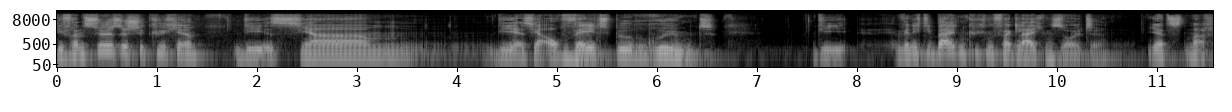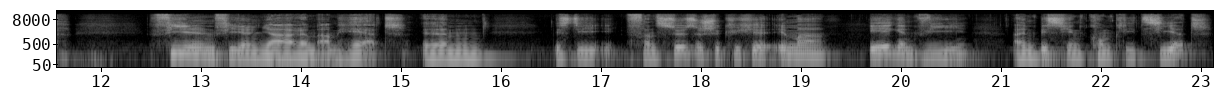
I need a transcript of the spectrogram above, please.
die französische Küche, die ist ja, die ist ja auch weltberühmt. Die, wenn ich die beiden Küchen vergleichen sollte, jetzt nach vielen, vielen Jahren am Herd, ähm, ist die französische Küche immer irgendwie ein bisschen kompliziert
